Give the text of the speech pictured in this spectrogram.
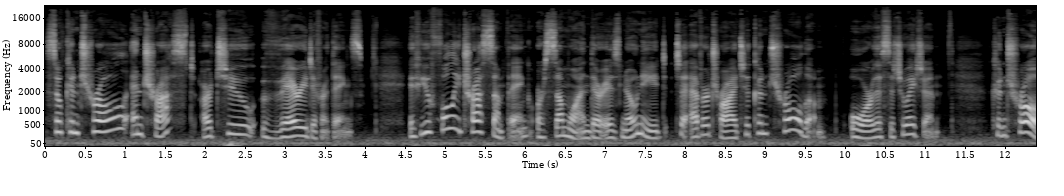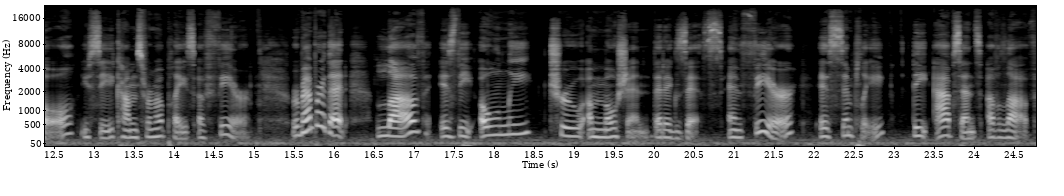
So, control and trust are two very different things. If you fully trust something or someone, there is no need to ever try to control them or the situation. Control, you see, comes from a place of fear. Remember that love is the only true emotion that exists, and fear is simply the absence of love.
